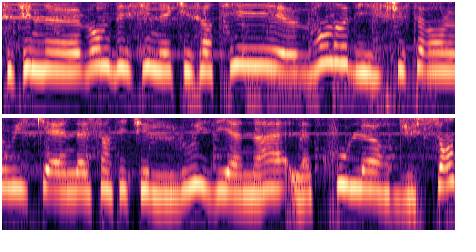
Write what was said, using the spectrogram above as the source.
C'est une euh, bande dessinée qui est sortie euh, vendredi, juste avant le week-end. Elle s'intitule Louisiana, la couleur du sang.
